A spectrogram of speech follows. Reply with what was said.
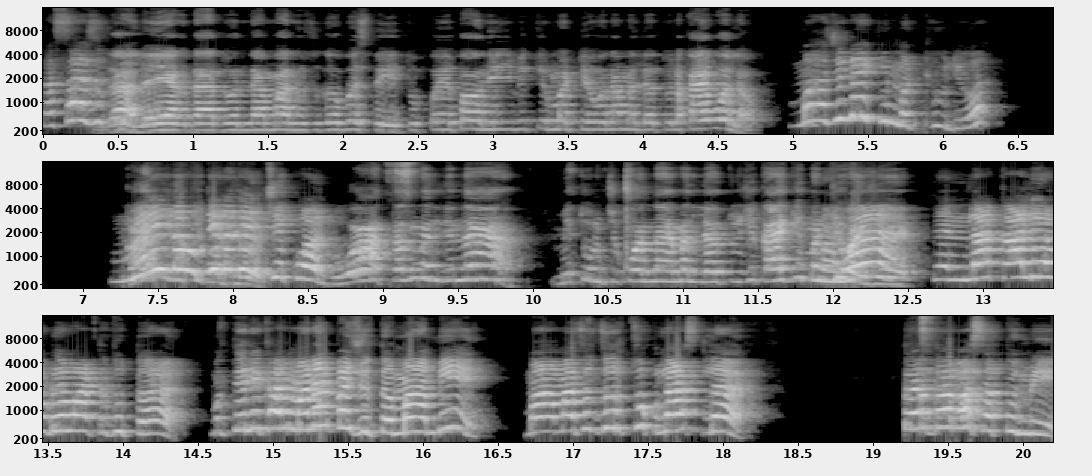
कसं? झालं एकदा दोनदा माणूस ग बसतय. तू पै पाहुण्याची बी किंमत ठेवू ना म्हणलं तुला काय बोलाव? माझी नाही किंमत ठेवली मी नव्हती त्यांची कोण? तू आताच म्हणली ना. मी तुमची कोण नाही म्हणल्यावर तुझी काय किंमत ठेवायची त्यांना काल एवढं वाटत होतं. मग त्यांनी काल म्हणायला पाहिजे होतं मामी मामाचं जर चुकलं असलं तर का बसा तुम्ही?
